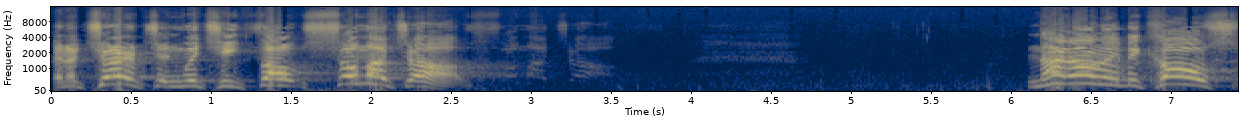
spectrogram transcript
and a church in which he thought so much of. Not only because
